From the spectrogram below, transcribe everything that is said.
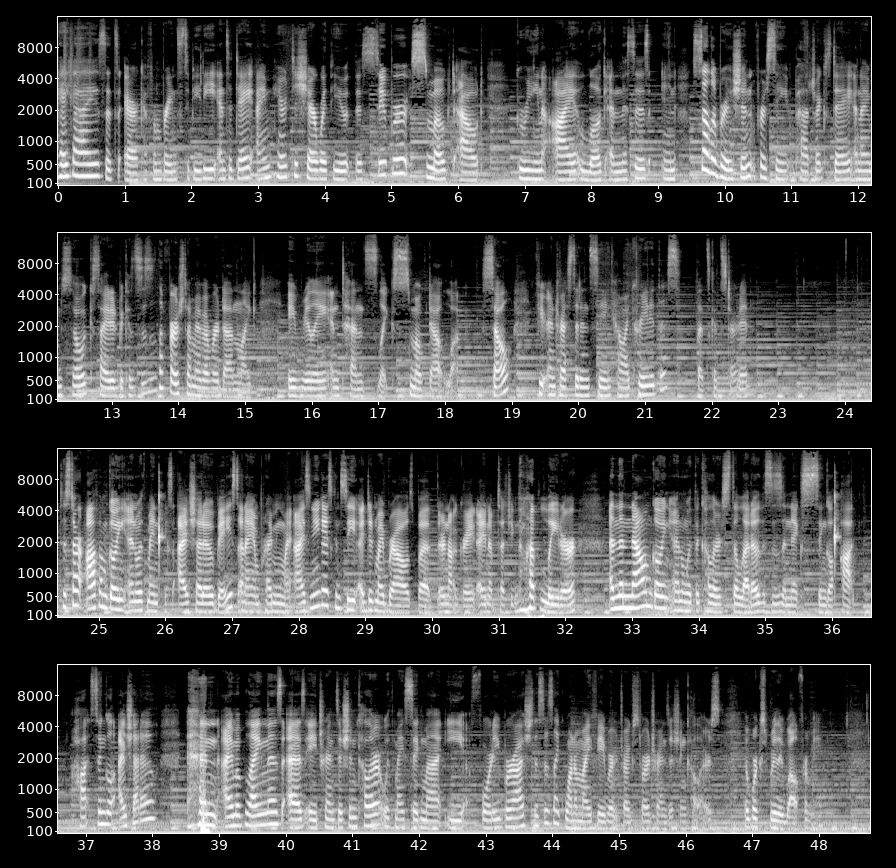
Hey guys, it's Erica from Brains to Beauty, and today I'm here to share with you this super smoked out green eye look. And this is in celebration for St. Patrick's Day, and I am so excited because this is the first time I've ever done like a really intense, like smoked out look. So, if you're interested in seeing how I created this, let's get started. To start off, I'm going in with my NYX eyeshadow base and I am priming my eyes. And you guys can see I did my brows, but they're not great. I end up touching them up later. And then now I'm going in with the color Stiletto. This is a NYX single hot, hot single eyeshadow. And I'm applying this as a transition color with my Sigma E40 brush. This is like one of my favorite drugstore transition colors. It works really well for me.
